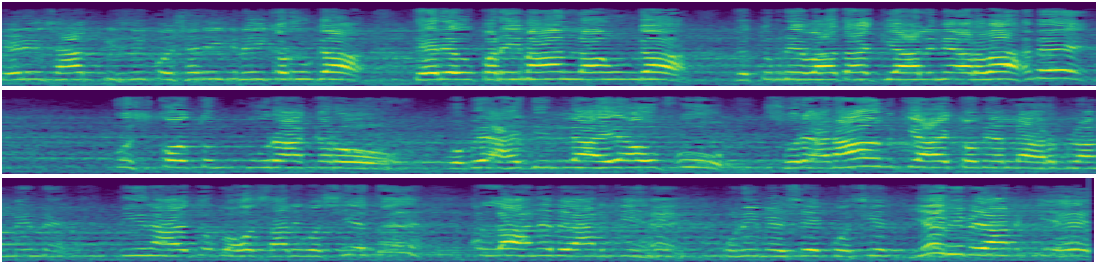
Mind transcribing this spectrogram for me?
تیرے ساتھ کسی کو شریک نہیں کروں گا، تیرے اوپر ایمان لاؤں گا۔ جو تم نے وعدہ کیا عالم ارواح میں، اس کو تم پورا کرو۔ وہ بے عہد اللہ اوفو، سورہ نام کی آیتوں میں اللہ رب العالمین نے تین آیتوں بہت ساری وصیتیں اللہ نے بیان کی ہیں۔ انہی میں سے ایک وصیت یہ بھی بیان کی ہے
